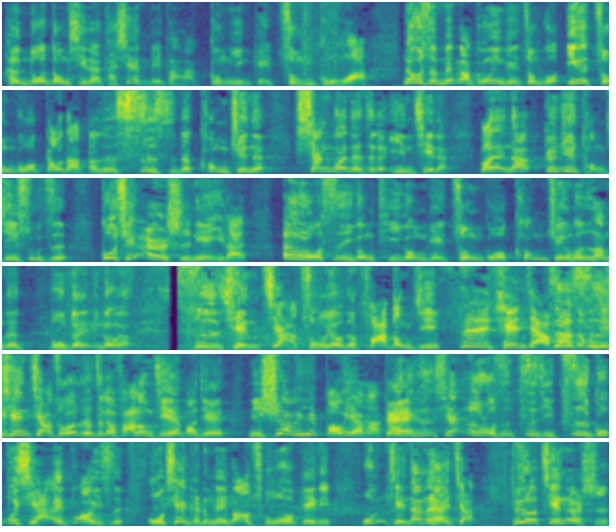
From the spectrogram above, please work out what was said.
很多东西呢，他现在没办法供应给中国啊。那为什么没办法供应给中国？因为中国高达百分之四十的空军的相关的这个引擎呢，反正那根据统计数字，过去二十年以来，俄罗斯一共提供给中国空军或者他们的部队一共有。四千架左右的发动机，四千架，这四千架左右的这个发动机，宝姐，你需要一些保养啊。对，问题是现在俄罗斯自己自顾不暇，哎，不好意思，我现在可能没办法出货给你。我们简单的来讲，比如说歼二十，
